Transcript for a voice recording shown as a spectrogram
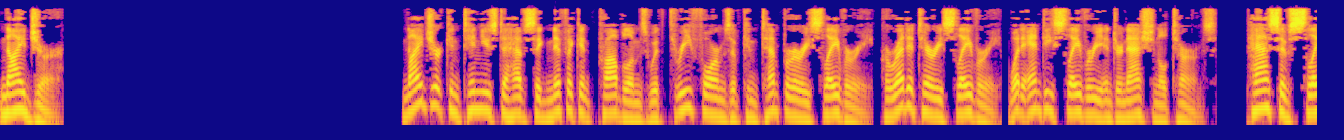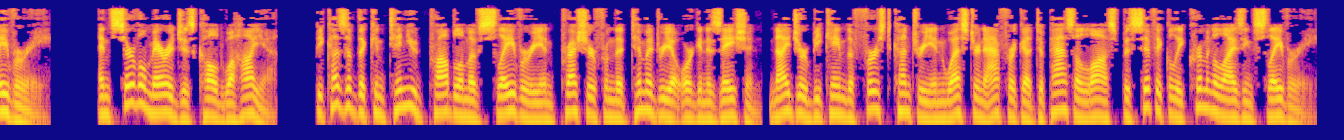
Niger Niger continues to have significant problems with three forms of contemporary slavery, hereditary slavery, what Anti-Slavery International terms, "...passive slavery", and servile marriages called wahaya. Because of the continued problem of slavery and pressure from the Timidria organization, Niger became the first country in Western Africa to pass a law specifically criminalizing slavery.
